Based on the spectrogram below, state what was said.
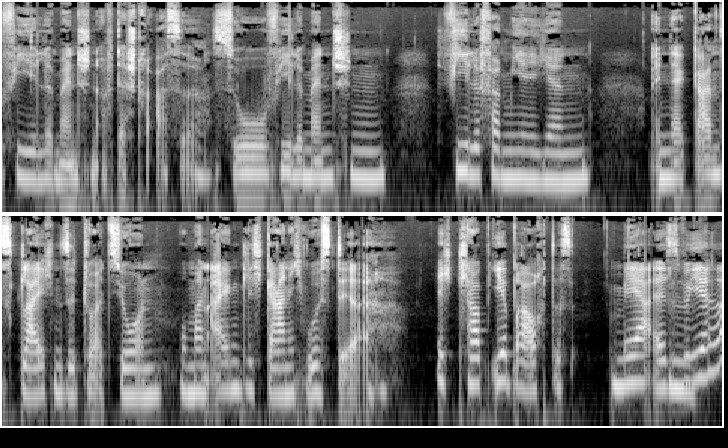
viele Menschen auf der Straße, so viele Menschen, viele Familien in der ganz gleichen Situation, wo man eigentlich gar nicht wusste, ich glaube, ihr braucht es mehr als wir.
